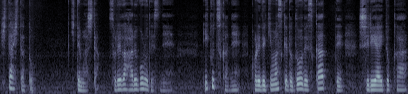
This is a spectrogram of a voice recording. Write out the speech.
ひたひたと来てました。それが春頃ですね。いくつかねこれできますけどどうですかって知り合いとか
